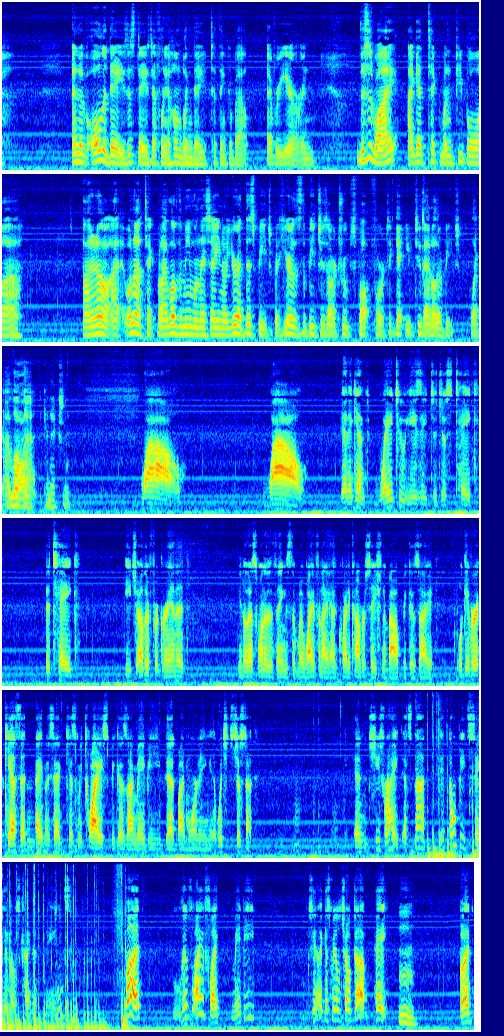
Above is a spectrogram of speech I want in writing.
And of all the days, this day is definitely a humbling day to think about every year. And this is why I get ticked when people. Uh, I don't know. I well, not tick, but I love the meme when they say, you know, you're at this beach, but here's the beaches our troops fought for to get you to that other beach. Like I love Whoa. that connection. Wow. Wow. And again, way too easy to just take to take each other for granted. You know, that's one of the things that my wife and I had quite a conversation about because I will give her a kiss at night and I said, kiss me twice because I may be dead by morning, which is just a. And she's right. It's not. It, don't be saying those kind of things. But live life like maybe. See, I guess me a little choked up. Hey, Mm. bud.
